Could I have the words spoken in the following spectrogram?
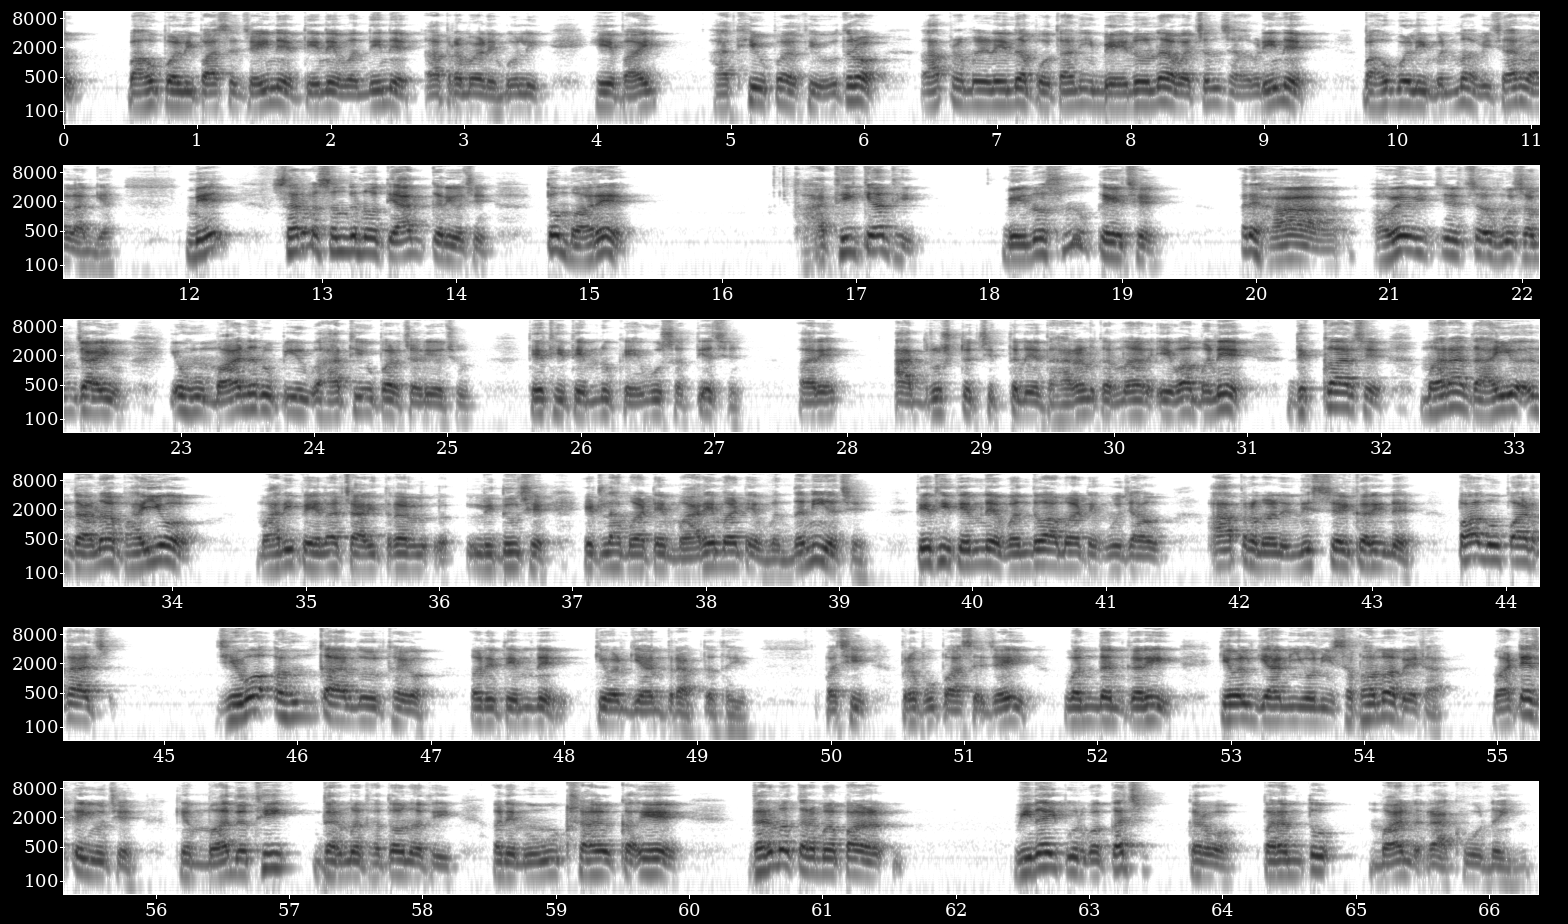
બાહુબલી પાસે જઈને તેને વંદીને આ પ્રમાણે બોલી, હે ભાઈ, હાથી ઉપરથી ઉતરો. આ પ્રમાણેના પોતાની બહેનોના વચન સાંભળીને બાહુબલી મનમાં વિચારવા લાગ્યા, મેં સર્વસંગનો ત્યાગ કર્યો છે, તો મારે હાથી ક્યાંથી? બહેનો શું કહે છે? અરે હા, હવે હું સમજાયું કે હું માનરૂપી હાથી ઉપર ચડ્યો છું. તેથી તેમનું કહેવું સત્ય છે. અરે, આ દૃષ્ટ ચિત્તને ધારણ કરનાર એવા મને ધિક્કાર છે. મારા દાઈઓ નાના ભાઈઓ મારી પહેલાં ચારિત્ર લીધું છે. એટલા માટે મારે માટે વંદનીય છે. તેથી તેમને વંદવા માટે હું જાઉં. આ પ્રમાણે નિશ્ચય કરીને પગ ઉપાડતા જ જેવો અહંકાર દૂર થયો અને તેમને કેવળ જ્ઞાન પ્રાપ્ત થયું. પછી પ્રભુ પાસે જઈ વંદન કરી કેવળ જ્ઞાનીઓની સભામાં બેઠા. માટે જ કહ્યું છે કે મદથી ધર્મ થતો નથી અને મુમુક્ષ એ ધર્મ કર્મ પણ વિનયપૂર્વક જ કરવો, પરંતુ માન રાખવું નહીં.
